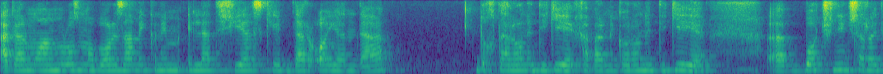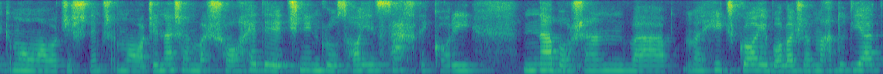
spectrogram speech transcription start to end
اگر ما امروز مبارزه می‌کنیم علتش است که در آینده دختران دیگه خبرنگاران دیگه با چنین شرایطی که ما مواجه شدیم مواجه نشن و شاهد چنین روزهای سخت کاری نباشن و هیچگاه بالایشان محدودیت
